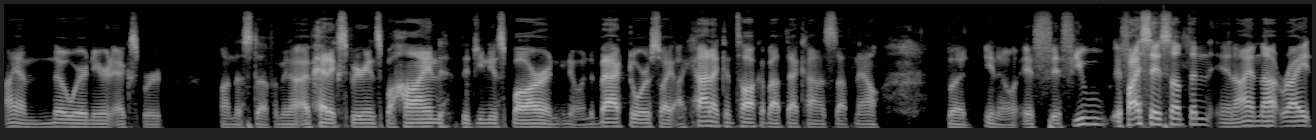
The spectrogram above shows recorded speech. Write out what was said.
I am nowhere near an expert on this stuff. I mean, I've had experience behind the Genius Bar and you know in the back door, so I, I kind of can talk about that kind of stuff now. But you know, if if you if I say something and I am not right,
